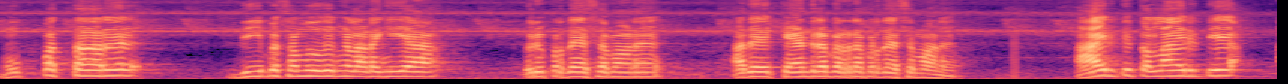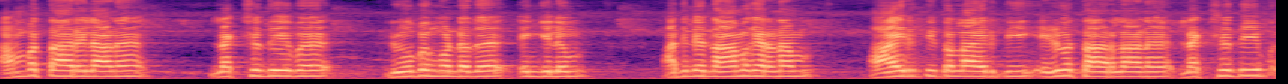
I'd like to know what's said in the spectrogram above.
മുപ്പത്താറ് ദ്വീപസമൂഹങ്ങൾ സമൂഹങ്ങളടങ്ങിയ ഒരു പ്രദേശമാണ്. അത് കേന്ദ്രഭരണ പ്രദേശമാണ് ആയിരത്തി തൊള്ളായിരത്തി അമ്പത്തി ആറിലാണ് ലക്ഷദ്വീപ് രൂപം കൊണ്ടത് എങ്കിലും അതിന്റെ നാമകരണം ആയിരത്തി തൊള്ളായിരത്തി എഴുപത്തി ആറിലാണ് ലക്ഷദ്വീപ്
